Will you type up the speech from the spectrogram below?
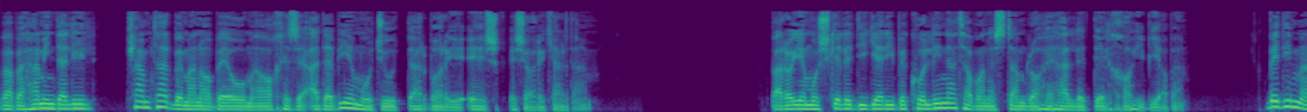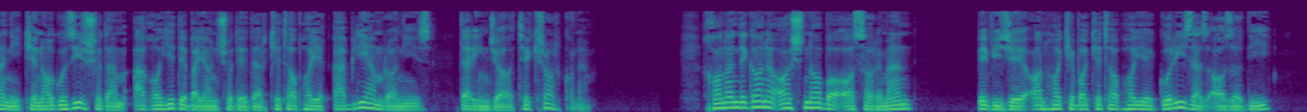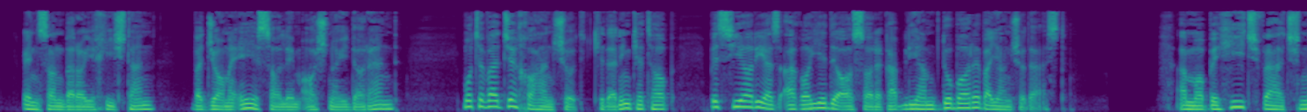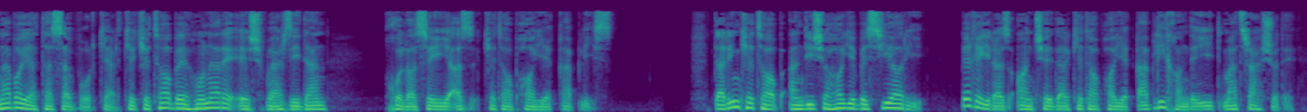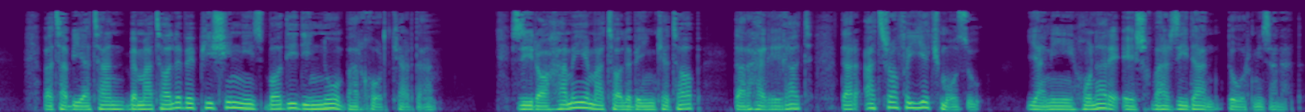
و به همین دلیل کمتر به منابع و معاخذ ادبی موجود درباره عشق اشاره کردم. برای مشکل دیگری به کلی نتوانستم راه حل دلخواهی بیابم. بدین معنی که ناگزیر شدم عقاید بیان شده در کتابهای قبلیم را نیز در اینجا تکرار کنم. خوانندگان آشنا با آثار من به ویژه آنها که با کتابهای گریز از آزادی، انسان برای خیشتن و جامعه سالم آشنایی دارند، متوجه خواهند شد که در این کتاب بسیاری از عقاید آثار قبلی هم دوباره بیان شده است. اما به هیچ وجه نباید تصور کرد که کتاب هنر عشق ورزیدن خلاصه ای از کتابهای قبلی است. در این کتاب اندیشه های بسیاری به غیر از آنچه در کتابهای قبلی خانده اید مطرح شده و طبیعتا به مطالب پیشین نیز با دیدی نو برخورد کردم. زیرا همه مطالب این کتاب در حقیقت در اطراف یک موضوع یعنی هنر عشق ورزیدن دور می‌زند.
